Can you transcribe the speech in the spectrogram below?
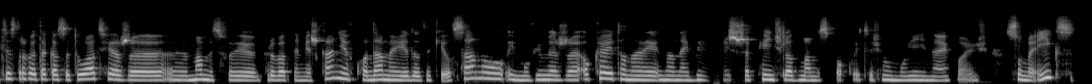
to jest trochę taka sytuacja, że y, mamy swoje prywatne mieszkanie, wkładamy je do takiego sanu i mówimy, że ok, to na, na najbliższe 5 lat mamy spokój. Jesteśmy umówieni na jakąś sumę X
